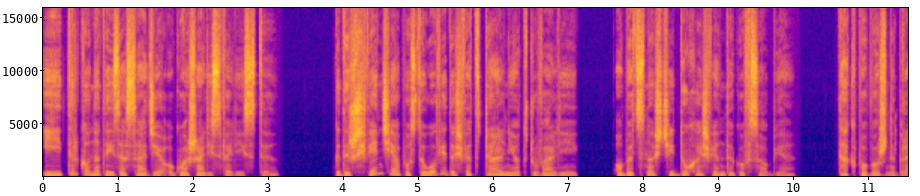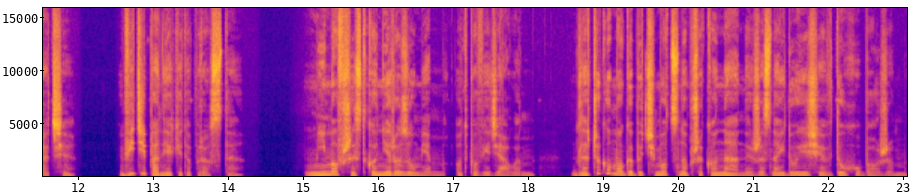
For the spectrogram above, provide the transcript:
i tylko na tej zasadzie ogłaszali swe listy, gdyż święci apostołowie doświadczalnie odczuwali obecności Ducha Świętego w sobie. Tak, pobożny bracie, widzi pan, jakie to proste. Mimo wszystko nie rozumiem, odpowiedziałem. Dlaczego mogę być mocno przekonany, że znajduję się w Duchu Bożym?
